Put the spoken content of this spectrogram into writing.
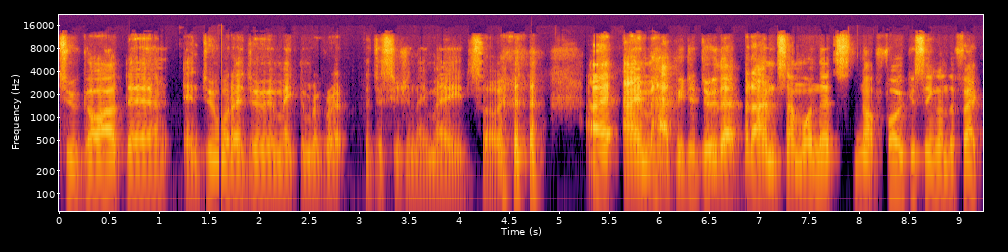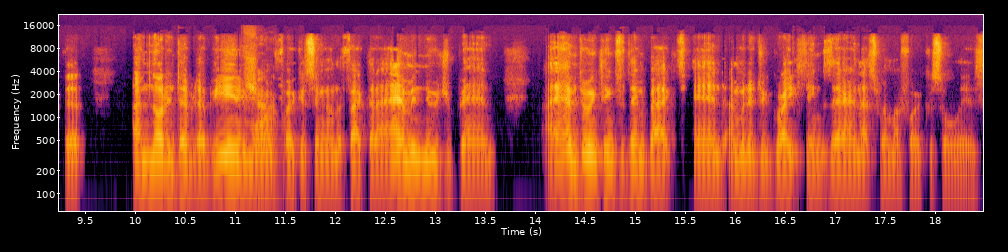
to go out there and do what I do and make them regret the decision they made. So I I'm happy to do that, but I'm someone that's not focusing on the fact that I'm not in WWE anymore. Sure. I'm focusing on the fact that I am in New Japan. I am doing things with Impact and I'm going to do great things there. And that's where my focus all is.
